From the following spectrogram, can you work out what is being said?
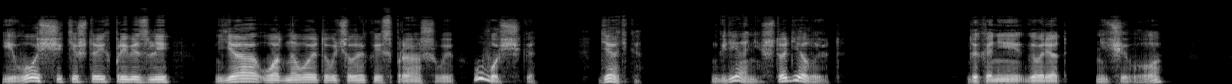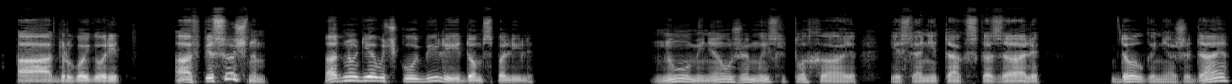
и возчики, что их привезли. Я у одного этого человека и спрашиваю, у возчика, дядька, где они, что делают? Так они говорят, ничего. А другой говорит, а в песочном одну девочку убили и дом спалили. Ну, у меня уже мысль плохая, если они так сказали. Долго не ожидая,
